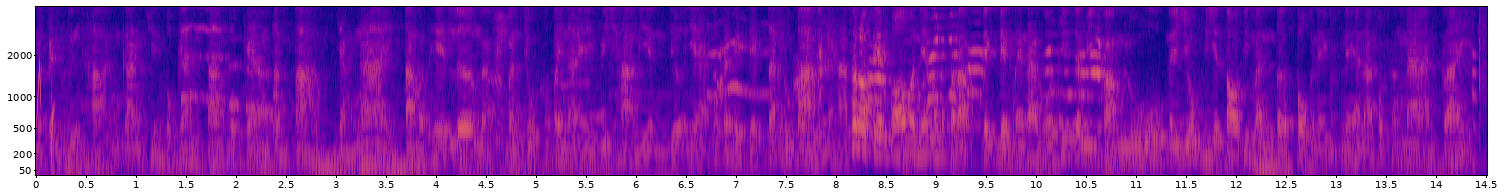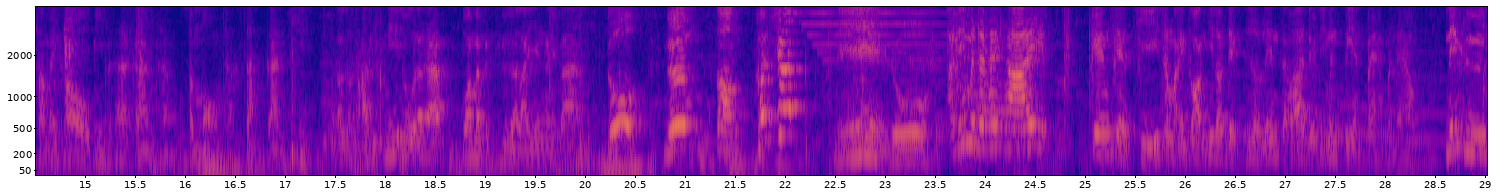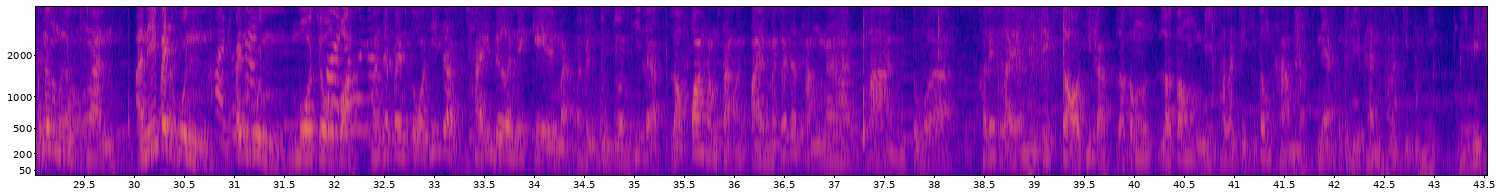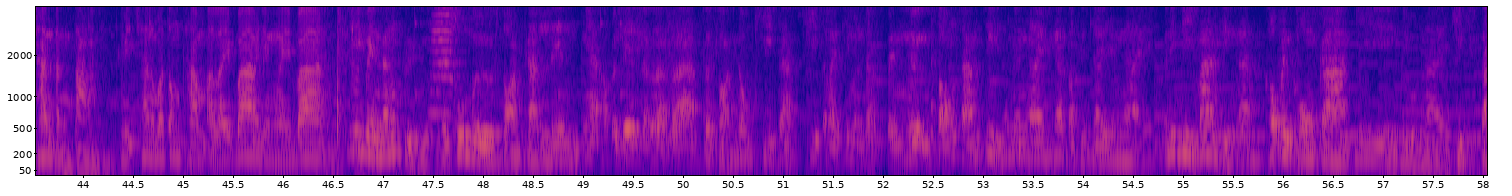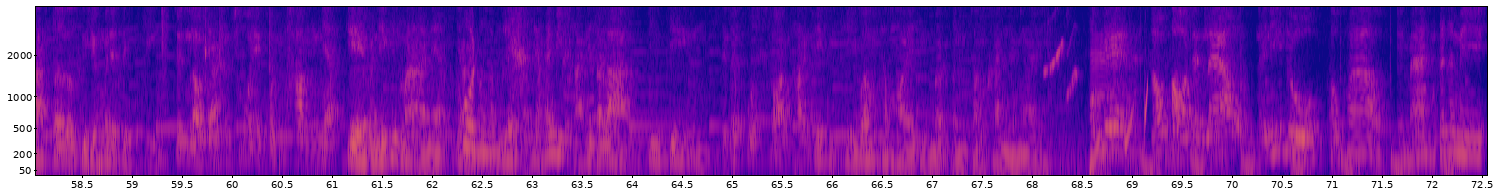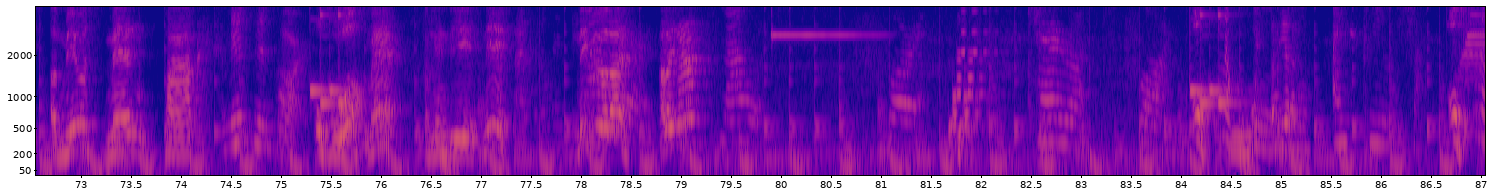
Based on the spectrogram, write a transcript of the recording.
มันเป็นพื้นฐานการเขียนโปรแกรมสร้างโปรแกรมต่างๆ อย่างง่าย ต่างประเทศเริ่มแบบบรรจุเข้าไปในวิชาเรียนเยอะแยะตั้งแต่เด็ก ๆ แต่อนุบาลเลยนะครับ ถ้าเราเตรียมพร้อมวันนี้มันก็สำหรับเด็ก ๆ ในอนาคตที่จะมีความรู้ในยุคดิจิตอลที่มันเติบโตกันในในอนาคตข้างหน้าอันใกล้ทำให้เขามีพัฒนาการทางสมองทักษะการคิด เราจะสาธิตนี้ดูนะครับ ว่ามันเป็นคืออะไรยังไงบ้าง ดูหนึ่งสองเฮ้ยชับนี่ดู อันนี้มันจะคล้ายๆ เกมเศรษฐีสมัยก่อนที่เราเด็กที่เราเล่นแต่ว่าเดี๋ยวนี้มันเปลี่ยนแปลงไปแล้ว นี่คือเครื่องมือของมัน อันนี้เป็นหุ่น ขอดูหน่อยเป็นหุ่นโมโจบอท ขอดูหน่อย มันจะเป็นตัวที่จะใช้เดินในเกมอะ มันเป็นหุ่นยนต์ที่แบบ เราป้อนคำสั่งมันไป มันก็จะทำงานผ่านตัวเขาเรียกอะไรอะเหมือนจิ๊กซอว์ที่แบบเราต้องเราต้องมีภารกิจที่ต้องทำอะเนี่ยมันจะมีแผ่นภารกิจอย่างนี้ มีมิชชั่นต่างๆมิชชั่นว่าต้องทำอะไรบ้างยังไงบ้างนี่เป็นหนังสือเป็นคู่มือสอนการเล่นเนี่ยเอาไปเล่นแล้วก็แบบว่าจะสอนให้เขาคิดอะคิดอะไรที่มันแบบเป็น 1 2 3 4ทำยังไงมีการตัดสินใจยังไง อันนี้ดีมากจริงนะเขาเป็นโครงการที่อยู่ใน Kickstarter ก็คือยังไม่ได้ผลิตจริง ซึ่งเราอยากจะช่วยให้คนทำเนี่ยเกมอันนี้ขึ้นมาเนี่ยอยากให้เขาสำเร็จอะอยากให้มีขายในตลาดจริง ๆ เดี๋ยวจะพูดตอนท้ายคลิปอีกทีว่าทำไมถึงแบบมันสำคัญยังไง โอเค เราต่อเสร็จแล้ว ในนี้ดูคร่าวๆ เห็นไหมมันก็จะมี amusement park amusement park โอ้โห แม่ทำเนียงดี นี่ อะต้องให้จริงนี่คืออะไร อะไรนะ flower forest carrot farm โอ้โหอันนี้อะไร ice cream shop โอ้โห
